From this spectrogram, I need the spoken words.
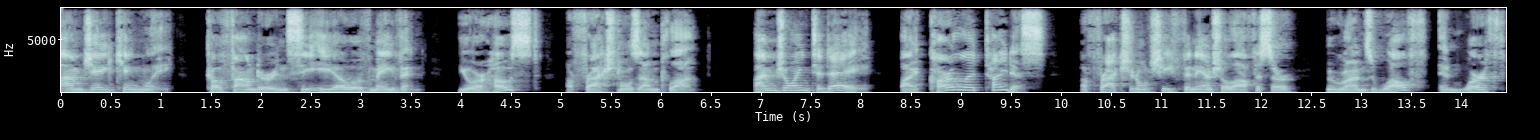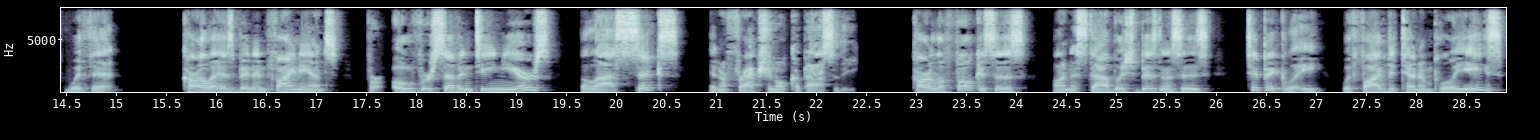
I'm Jay Kingley, co founder and CEO of Maven, your host of Fractionals Unplugged. I'm joined today by Carla Titus, a fractional chief financial officer who runs Wealth and Worth Within. Carla has been in finance for over 17 years, the last six in a fractional capacity. Carla focuses on established businesses, typically with five to 10 employees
